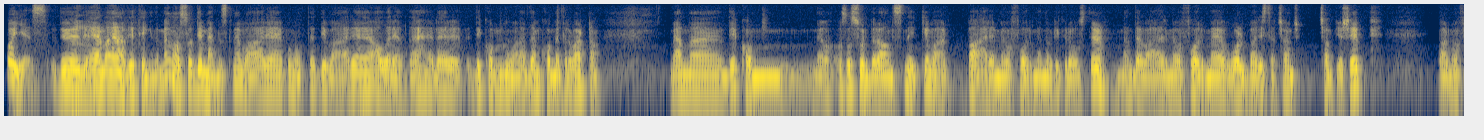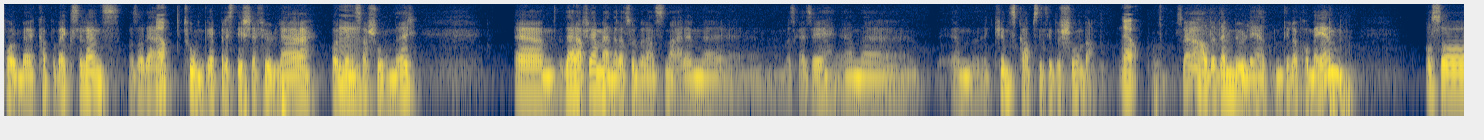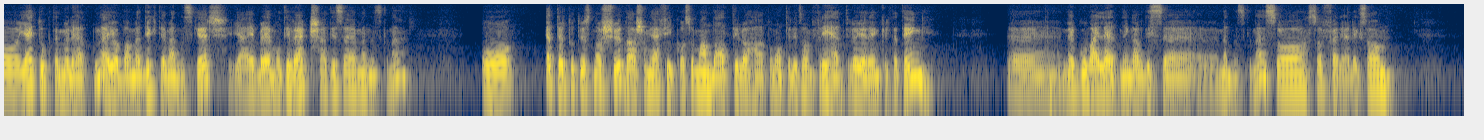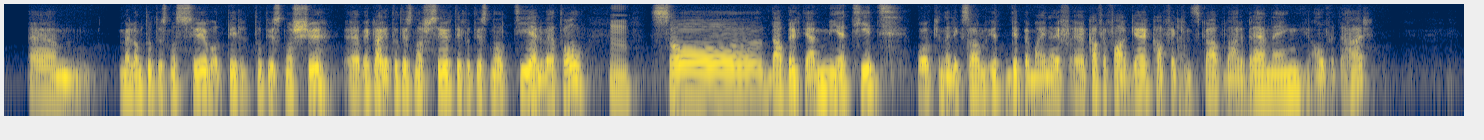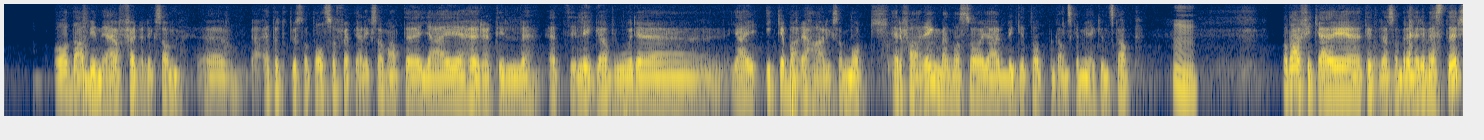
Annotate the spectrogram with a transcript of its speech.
Oh yes. Du, mm. en, en, av de tingene. Men også de menneskene var eh, på en måte, de var eh, allerede Eller de kom, noen av dem kom etter hvert. da. Men uh, det kom med altså Solberg Hansen ikke var bare med å forme Nordic Roaster, men det var med å forme World Barista Championship. Var med å forme Cup of Excellence. Altså det er ja. tunge, prestisjefulle organisasjoner. Mm. Det er derfor jeg mener at Solberg Hansen er en uh, hva skal jeg si, en, en kunnskapsinstitusjon. da. Ja. Så jeg hadde den muligheten til å komme inn. Og så Jeg tok den muligheten. Jeg jobba med dyktige mennesker. Jeg ble motivert av disse menneskene. Og etter 2007, da som jeg fikk også mandat til å ha på en måte litt sånn frihet til å gjøre enkelte ting, eh, med god veiledning av disse menneskene, så, så føler jeg liksom eh, Mellom 2007 og til 2007, eh, beklager, 2007 til 2010, 11, 12, mm. Så da brukte jeg mye tid på å kunne liksom utdyppe meg inn i eh, kaffefaget, kaffekunnskap, værbrenning, alt dette her. Og da begynner jeg å føle liksom eh, Etter 2012 så følte jeg liksom at eh, jeg hører til et liga hvor jeg ikke bare har liksom nok erfaring, men også jeg har bygget opp ganske mye kunnskap. Mm. Og da fikk jeg tittelen som brennerimester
